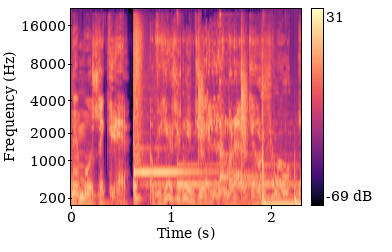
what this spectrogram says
Электронной музыке. В еженедельном радиошоу.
